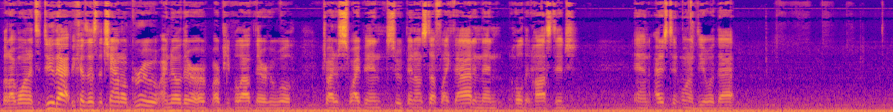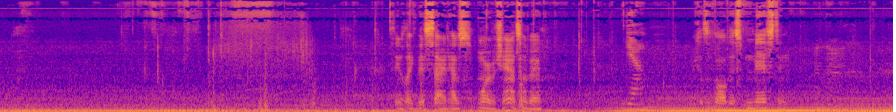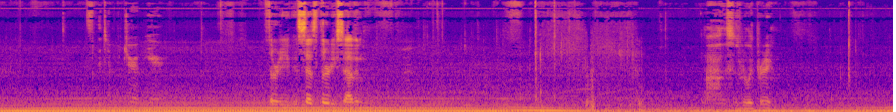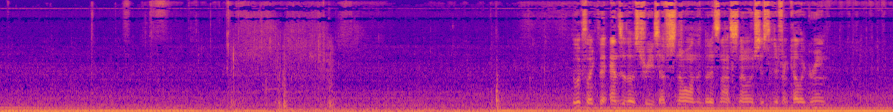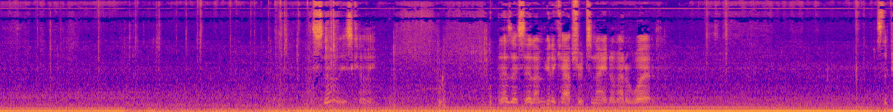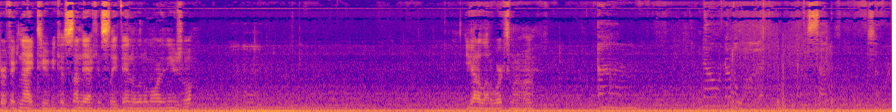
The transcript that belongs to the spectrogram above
But I wanted to do that because as the channel grew, I know there are, are people out there who will try to swipe in, swoop in on stuff like that and then hold it hostage. And I just didn't want to deal with that. Seems like this side has more of a chance, huh, babe? Yeah. Because of all this mist and mm-hmm. What's the temperature up here? 30, it says 37. Oh, this is really pretty. Looks like the ends of those trees have snow on them, but it's not snow, it's just a different color green. The snow is coming. And as I said, I'm gonna capture it tonight no matter what. It's the perfect night too because Sunday I can sleep in a little more than usual. Mm-hmm. You got a lot of work tomorrow, huh? Um, no, not a lot. Some, some work.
